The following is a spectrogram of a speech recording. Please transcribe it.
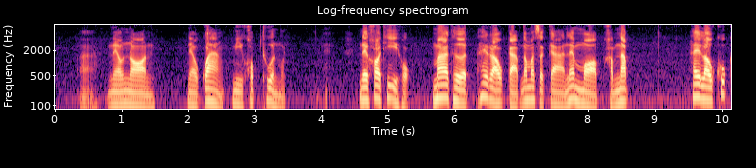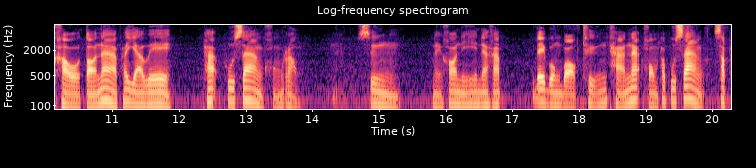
ำอ่าแนวนอน แนวกว้างมีครบถ้วนหมด ในข้อที่ 6 มาเถิดให้เรากราบนมัสการและหมอบคำนับ ให้เราคุกเข่าต่อหน้าพระยาเว พระผู้สร้างของเรา ซึ่งในข้อนี้นะครับ ได้บ่งบอกถึงฐานะของพระผู้สร้างสรรพ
